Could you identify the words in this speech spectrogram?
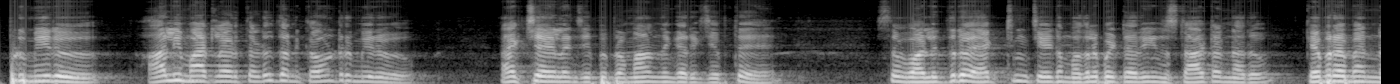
ఇప్పుడు మీరు ఆలీ మాట్లాడతాడు దాని కౌంటర్ మీరు యాక్ట్ చేయాలని చెప్పి బ్రహ్మానందం గారికి చెప్తే సో వాళ్ళిద్దరూ యాక్టింగ్ చేయడం మొదలుపెట్టారు. ఈయన స్టార్ట్ అన్నారు. కెమెరామెన్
